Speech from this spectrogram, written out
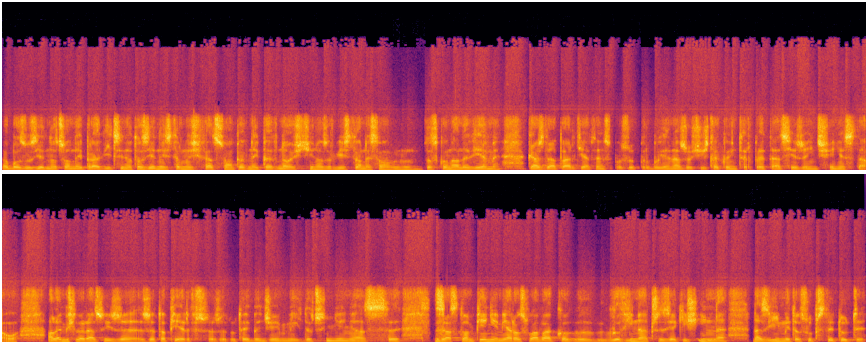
obozu Zjednoczonej Prawicy, no to z jednej strony świadczą o pewnej pewności, no z drugiej strony są, doskonale wiemy, każda partia w ten sposób próbuje narzucić taką interpretację, że nic się nie stało. Ale myślę raczej, że, że to pierwsze, że tutaj będziemy mieli do czynienia z zastąpieniem Jarosława Gowina przez jakieś inne, nazwijmy to substytuty.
